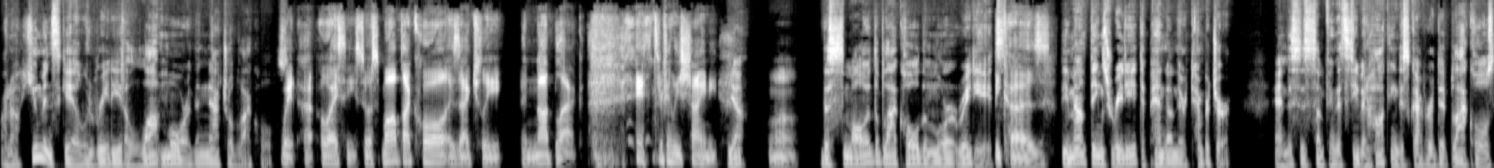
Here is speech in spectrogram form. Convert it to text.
on a human scale would radiate a lot more than natural black holes. Wait, uh, oh, I see. So a small black hole is actually not black. it's really shiny. Yeah. Oh, The smaller the black hole, the more it radiates. because the amount things radiate depend on their temperature. And this is something that Stephen Hawking discovered that black holes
